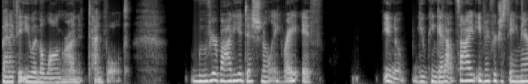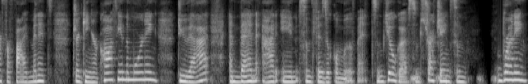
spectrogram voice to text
benefit you in the long run tenfold. Move your body additionally, right? If you know, you can get outside, even if you're just staying there for five minutes, drinking your coffee in the morning, do that. And then add in some physical movement, some yoga, some stretching, some running,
